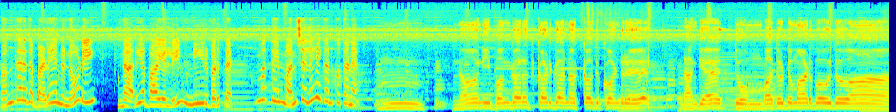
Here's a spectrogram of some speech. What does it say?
ಬಂಗಾರದ ಬಳೆಯನ್ನು ನೋಡಿ ನರಿಯ ಬಾಯಲ್ಲಿ ನೀರ್ ಬರುತ್ತೆ. ಮತ್ತೆ ಮನ್ಸಲ್ಲಿ ಹೀಗ ಅನ್ಕೋತಾನೆ. ಹ್ಮ್ ನಾನು ಈ ಬಂಗಾರದ ಖಡ್ಗನ ಕದ್ಕೊಂಡ್ರೆ ನಂಗೆ ತುಂಬಾ ದುಡ್ಡು ಮಾಡಬಹುದು ಆ.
